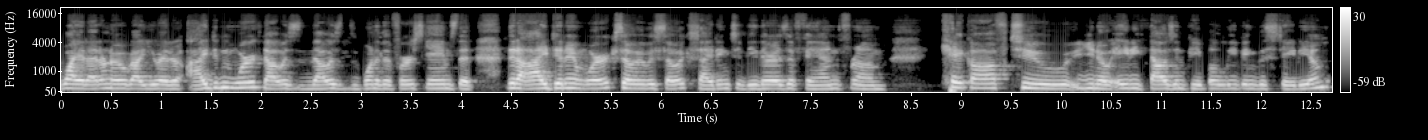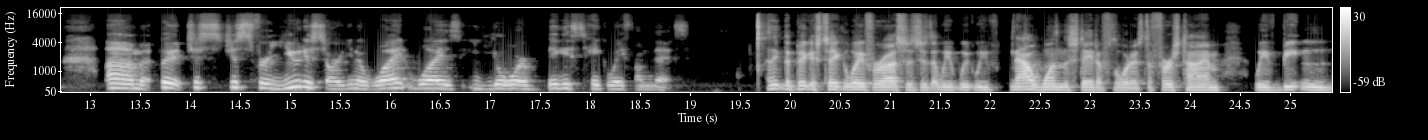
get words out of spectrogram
Wyatt, I don't know about you. I, I didn't work. That was that was one of the first games that that I didn't work. So it was so exciting to be there as a fan from kickoff to you know 80,000 people leaving the stadium. Um, but just just for you to start, you know, what was your biggest takeaway from this? I think the biggest takeaway for us is, is that we, we have now won the state of Florida. It's the first time we've beaten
